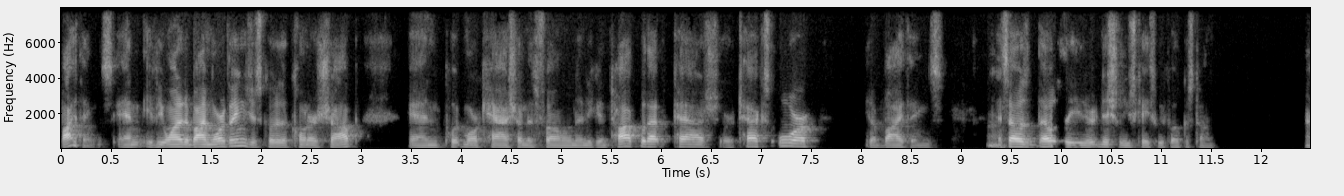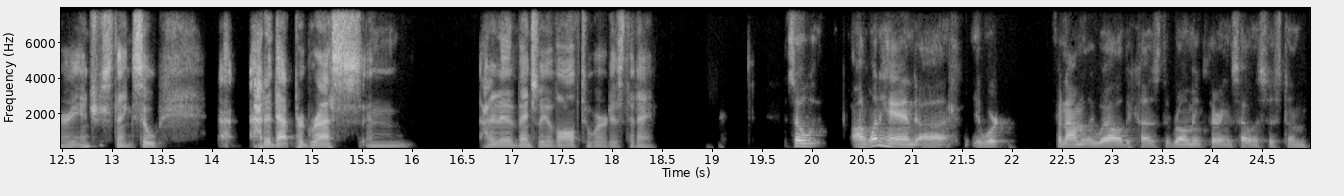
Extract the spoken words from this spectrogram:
buy things. And if you wanted to buy more things, just go to the corner shop and put more cash on his phone, and you can talk with that cash or text or you know buy things. Hmm. And so that was, that was the initial use case we focused on. Very interesting. So, uh, how did that progress, and how did it eventually evolve to where it is today? So, on one hand, uh, it worked phenomenally well because the roaming clearing and settlement system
